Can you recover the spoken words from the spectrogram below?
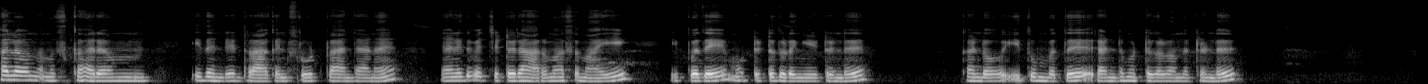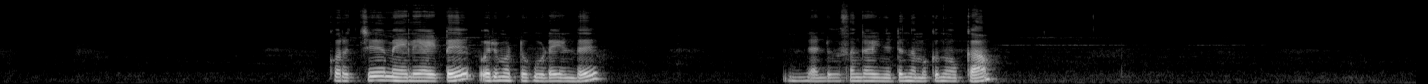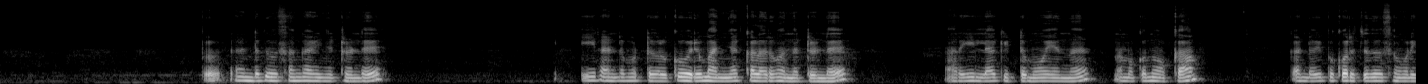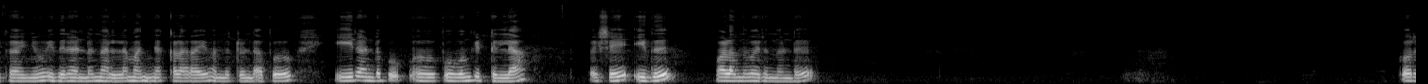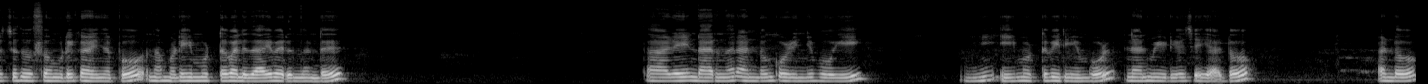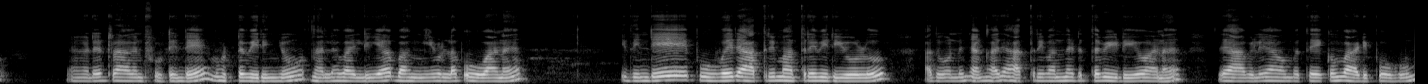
Hello നമസ്കാരം. ഇതെന്റെ dragon fruit plant ആണ്. ഞാനിത് വെച്ചിട്ട് ഒരു ആറുമാസമായി ഇപ്പോൾ ഇതേ മുട്ടിട്ട് തുടങ്ങിയിട്ടുണ്ട്. കണ്ടോ ഈ തുമ്പത്ത് രണ്ട് മുട്ടുകൾ വന്നിട്ടുണ്ട്. കുറച്ച് മേലെയായിട്ട് ഒരു മുട്ട കൂടെയുണ്ട് രണ്ട് ദിവസം കഴിഞ്ഞിട്ട് നമുക്ക് നോക്കാം. ഇപ്പോൾ രണ്ട് ദിവസം കഴിഞ്ഞിട്ടുണ്ട്. ഈ രണ്ട് മുട്ടകൾക്ക് ഒരു മഞ്ഞ കളർ വന്നിട്ടുണ്ട്. അറിയില്ല കിട്ടുമോ എന്ന് നമുക്ക് നോക്കാം. കണ്ടു ഇപ്പോൾ കുറച്ച് ദിവസം കൂടി കഴിഞ്ഞു. ഇത് രണ്ടും നല്ല മഞ്ഞ കളറായി വന്നിട്ടുണ്ട്. അപ്പോൾ ഈ രണ്ട് പൂവും കിട്ടില്ല. പക്ഷേ ഇത് വളർന്നു വരുന്നുണ്ട്. കുറച്ച് ദിവസം കൂടി കഴിഞ്ഞപ്പോൾ നമ്മുടെ ഈ മുട്ട വലുതായി വരുന്നുണ്ട്. താഴെ ഉണ്ടായിരുന്ന രണ്ടും കൊഴിഞ്ഞു പോയി. ഇനി ഈ മുട്ട് വിരിയുമ്പോൾ ഞാൻ വീഡിയോ ചെയ്യാം കേട്ടോ കണ്ടോ? ഞങ്ങളുടെ ഡ്രാഗൺ ഫ്രൂട്ടിന്റെ മുട്ട് വിരിഞ്ഞു. നല്ല വലിയ ഭംഗിയുള്ള പൂവാണ്. ഇതിന്റെ പൂവ് രാത്രി മാത്രമേ വിരിയുള്ളൂ. അതുകൊണ്ട് ഞങ്ങൾ രാത്രി വന്നെടുത്ത വീഡിയോ ആണ്. രാവിലെ ആകുമ്പോഴത്തേക്കും വാടിപ്പോകും.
